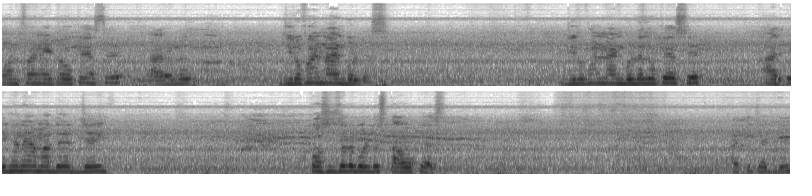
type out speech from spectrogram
one point eight okay আছে আর হলো zero point nine voltage zero point nine voltage okay আসছে, আর এখানে আমাদের যেই প্রসেসরের ভোল্টেজ তা ওকে আছে আর একটু চেক দিই।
